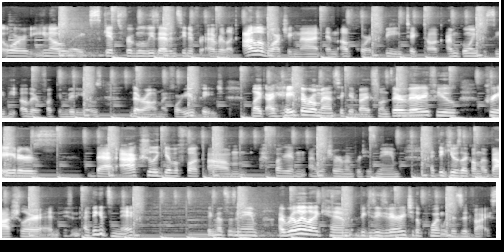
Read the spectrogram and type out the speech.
or you know like skits for movies. I haven't seen it forever. Like I love watching that, and of course, being TikTok, I'm going to see the other fucking videos that are on my for you page. Like I hate the romantic advice ones. There are very few creators that actually give a fuck. Um, I fucking I wish I remembered his name. I think he was like on The Bachelor, and I think it's Nick I think that's his name. I really like him because he's very to the point with his advice.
